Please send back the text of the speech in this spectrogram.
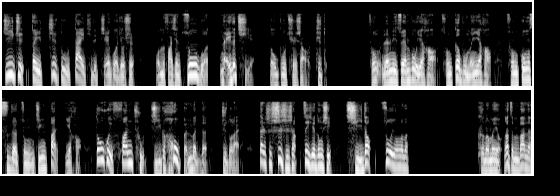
机制被制度代替的结果就是，我们发现中国哪个企业都不缺少制度。从人力资源部也好，从各部门也好，从公司的总经办也好，都会翻出几个厚本本的制度来。但是事实上，这些东西起到作用了吗？可能没有。那怎么办呢？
